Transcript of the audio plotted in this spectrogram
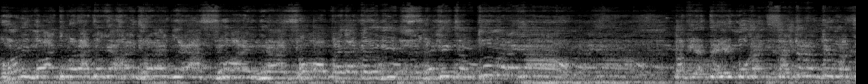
हमारी मौत मरा दोगे हर घर एक नया सिवाय एक नया स्वभाव पैदा करेगी? लेकिन जब तू मरेगा, तब ये तेरी मुगल सल्तनत भी मर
